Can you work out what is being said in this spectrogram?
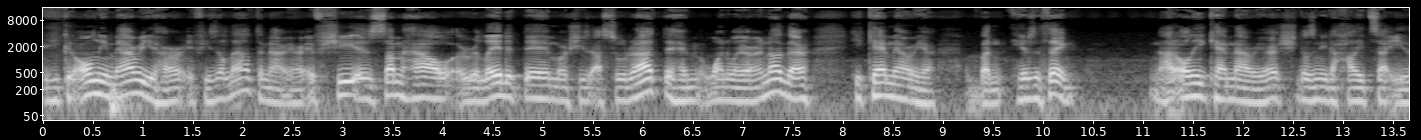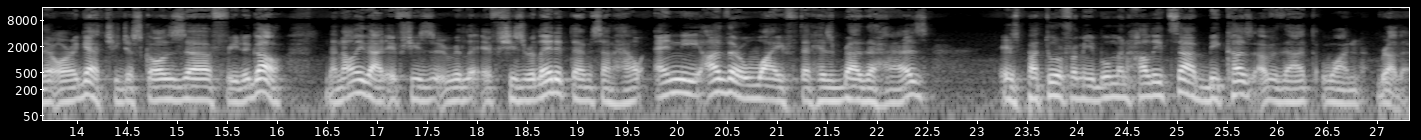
he could only marry her if he's allowed to marry her. If she is somehow related to him or she's asurat to him one way or another, he can't marry her. But here's the thing not only can't marry her, she doesn't need a halitza either or a get. She just goes uh, free to go. Not only that, if she's if she's related to him somehow, any other wife that his brother has is patur from ibum and halitza because of that one brother.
